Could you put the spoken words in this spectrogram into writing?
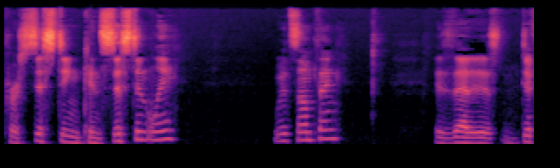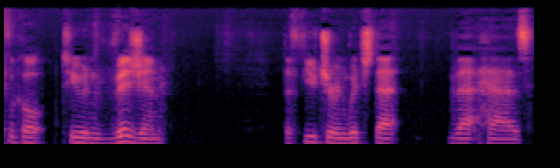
persisting consistently with something is that it is difficult to envision the future in which that that has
